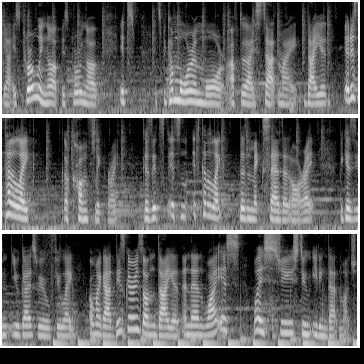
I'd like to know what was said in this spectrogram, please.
Yeah it's growing up it's growing up. It's it's become more and more after i start my diet. It is kind of like a conflict right? Because it's it's it's kind of like doesn't make sense at all right? Because you, you guys will feel like oh my god this girl is on diet and then why is why is she still eating that much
